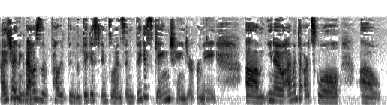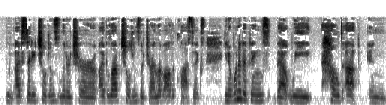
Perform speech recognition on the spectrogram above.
I was trying to think that was the, probably been the biggest influence and biggest game changer for me. Um, you know, I went to art school. Uh, I've studied children's literature. I've loved children's literature. I love all the classics. You know, one of the things that we held up in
